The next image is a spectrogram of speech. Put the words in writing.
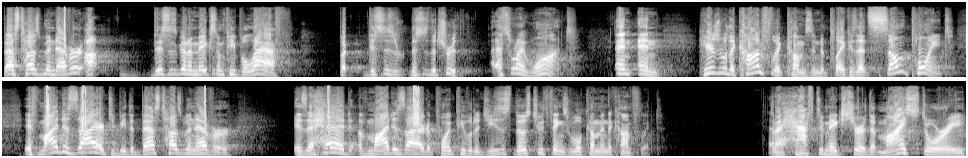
Best husband ever? Uh, this is going to make some people laugh, but this is, this is the truth. That's what I want. And, and here's where the conflict comes into play, because at some point, if my desire to be the best husband ever is ahead of my desire to point people to Jesus, those two things will come into conflict. And I have to make sure that my story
